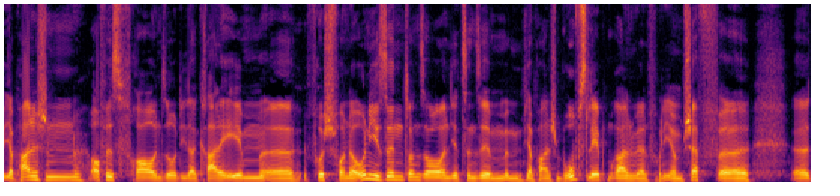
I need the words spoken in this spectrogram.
japanischen Office-Frauen so, die da gerade eben äh, frisch von der Uni sind und so und jetzt sind sie im, im japanischen Berufsleben ran, werden von ihrem Chef äh, äh,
